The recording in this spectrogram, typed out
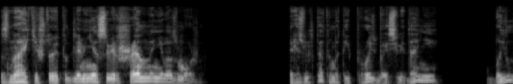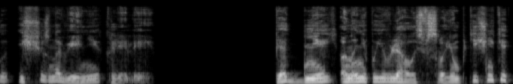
Знайте, что это для меня совершенно невозможно. Результатом этой просьбы о свидании было исчезновение Клелии. Пять дней она не появлялась в своем птичнике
